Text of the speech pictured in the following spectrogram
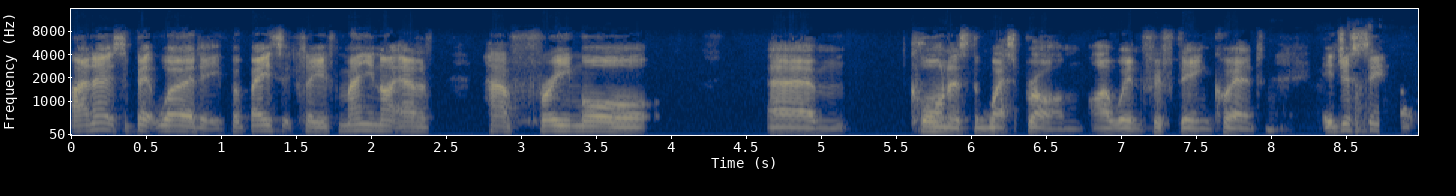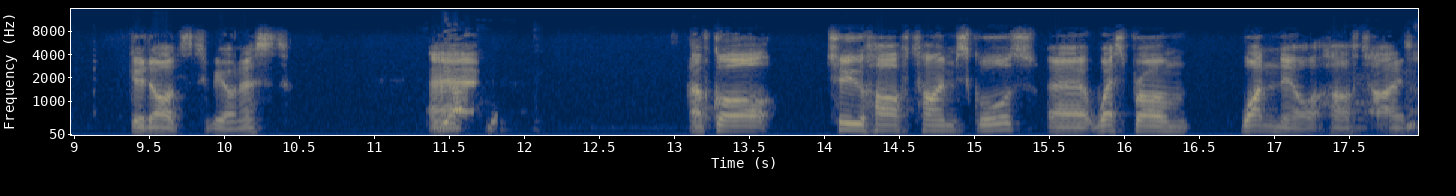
I know it's a bit wordy, but basically, if Man United have, have three more um, corners than West Brom, I win fifteen quid. It just seems like good odds, to be honest. Yeah. Uh, I've got two half-time scores. Uh, West Brom one 0 at half-time and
